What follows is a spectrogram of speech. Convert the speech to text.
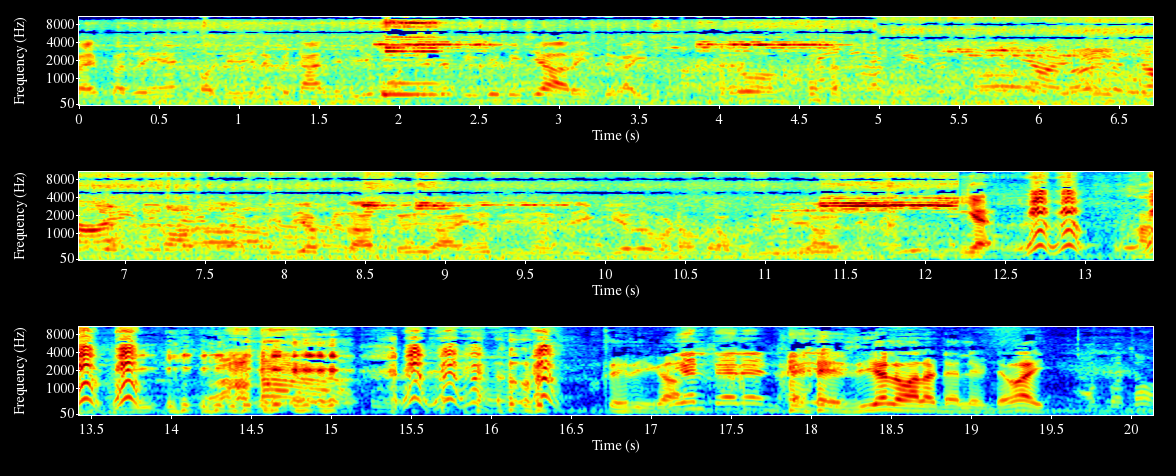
सब्सक्राइब कर रहे हैं और दीदी ने पहचान ली दीदी बहुत देर से पीछे पीछे आ रही थी भाई तो दीदी अपने रास्ते से आए थे दीदी ने देख लिया तो बड़ा बड़ा सीधे जा रहे थे या तेरी का रियल टैलेंट रियल वाला टैलेंट है भाई। आप बताओ।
